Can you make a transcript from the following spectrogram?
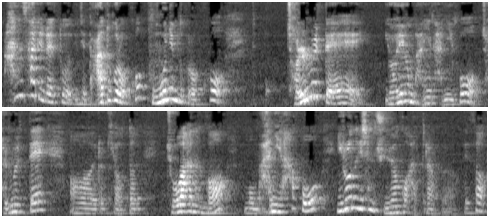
한 살이라도 이제 나도 그렇고 부모님도 그렇고 젊을 때 여행은 많이 다니고 젊을 때 어, 이렇게 어떤 좋아하는 거 뭐 많이 하고 이러는 게 참 중요한 것 같더라고요. 그래서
